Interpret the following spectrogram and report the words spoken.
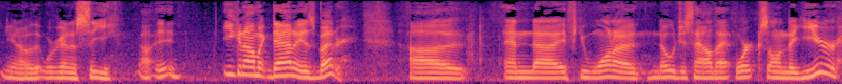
you know that we're going to see it, economic data is better. And if you want to know just how that works on the year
